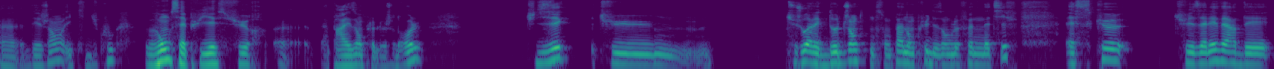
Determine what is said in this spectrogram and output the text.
euh, des gens et qui, du coup, vont s'appuyer sur, euh, bah, par exemple, le jeu de rôle. Tu disais tu, tu joues avec d'autres gens qui ne sont pas non plus des anglophones natifs. Est-ce que tu es allé vers des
